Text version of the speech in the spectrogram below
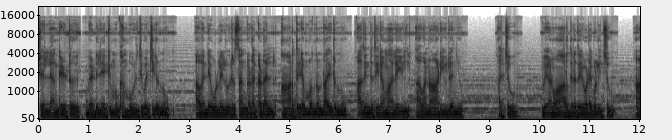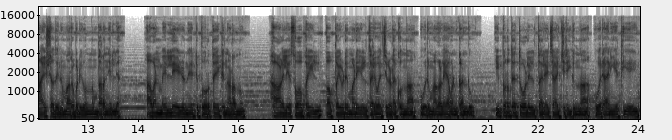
എല്ലാം കേട്ട് ബെഡിലേക്ക് മുഖം പൂഴ്ത്തി വച്ചിരുന്നു. അവന്റെ ഉള്ളിൽ ഒരു സങ്കടക്കടൽ ആർത്തിരമ്പുന്നുണ്ടായിരുന്നു അതിന്റെ തിരമാലയിൽ അവൻ ആടിയുലഞ്ഞു. അച്ചു വേണു ആർദ്രതയോടെ വിളിച്ചു. ആയിഷ അതിന് മറുപടി ഒന്നും പറഞ്ഞില്ല. അവൻ മെല്ലെ എഴുന്നേറ്റ് പുറത്തേക്ക് നടന്നു. ഹാളിലെ സോഫയിൽ പപ്പയുടെ മടിയിൽ തലവച്ച് കിടക്കുന്ന ഒരു മകളെ അവൻ കണ്ടു. ഇപ്പുറത്തെ തോളിൽ തലചായ്ച്ചിരിക്കുന്ന ഒരു അനിയത്തിയെയും.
